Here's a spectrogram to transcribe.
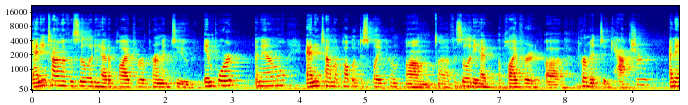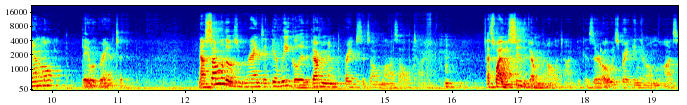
Anytime a facility had applied for a permit to import an animal, anytime a public display um, uh, facility had applied for a permit to capture an animal, they were granted. Now, some of those were granted illegally. The government breaks its own laws all the time. That's why we sue the government all the time, because they're always breaking their own laws.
